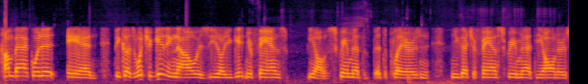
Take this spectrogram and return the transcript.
come back with it, and because what you're getting now is you know you're getting your fans you know screaming at the at the players, and, and you got your fans screaming at the owners.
